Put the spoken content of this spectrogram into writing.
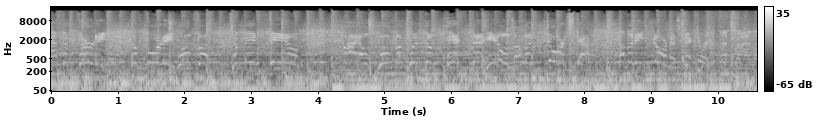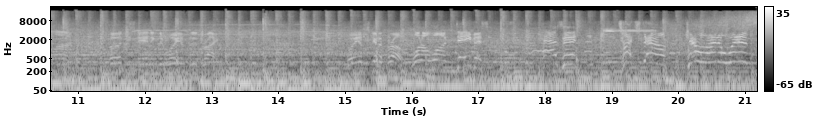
at the 30, the 40. Woolfolk to midfield. Miles Woolfolk with the pick. The heels on the doorstep of an enormous victory. Left side of the line. Hood standing to Williams' right. Williams gonna throw. One on one. Davis has it. Touchdown. Carolina wins.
